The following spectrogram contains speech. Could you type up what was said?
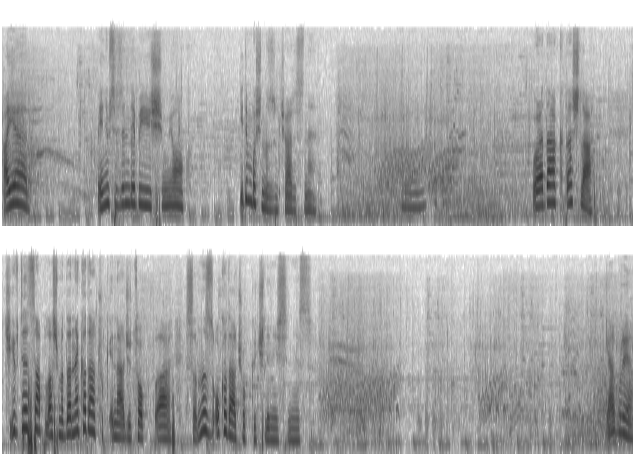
Hayır. Benim sizinle bir işim yok. Gidin başınızın çaresine. Bu arada arkadaşlar çift hesaplaşmada ne kadar çok enerji toplarsanız o kadar çok güçlenirsiniz. Gel buraya.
